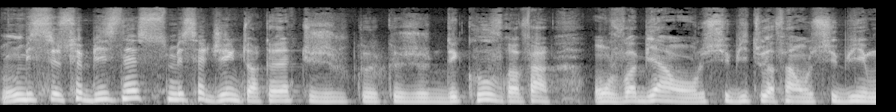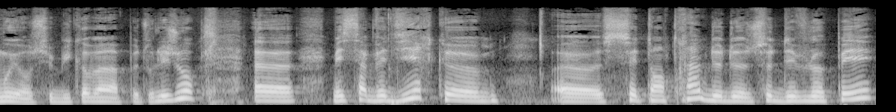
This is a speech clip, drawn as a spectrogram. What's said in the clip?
Mais ce business messaging, que je, que, que, je découvre, enfin, on le voit bien, on le subit tout, enfin, on le subit, oui, on le subit quand même un peu tous les jours. Euh, mais ça veut dire que euh, c'est en train de, se développer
